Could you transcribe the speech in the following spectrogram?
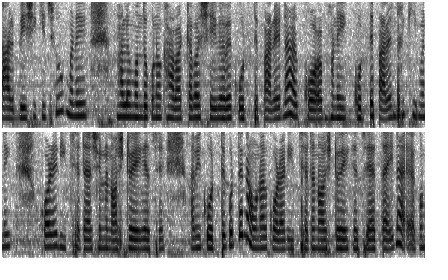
তার বেশি কিছু মানে ভালো মন্দ কোনো খাবার টাবার সেইভাবে করতে পারে না, আর মানে করতে পারে না কি মানে করার ইচ্ছাটা আসলে নষ্ট হয়ে গেছে। আমি করতে করতে না ওনার করার ইচ্ছাটা নষ্ট হয়ে গেছে, আর তাই না, এখন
